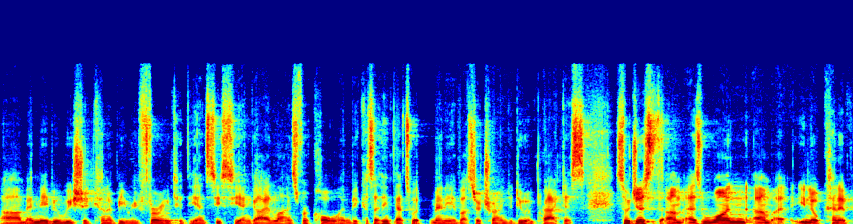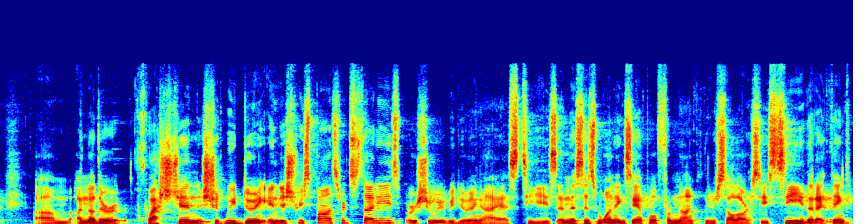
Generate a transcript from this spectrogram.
um, and maybe we should kind of be referring to the NCCN guidelines for colon because I think that's what many of us are trying to do in practice. So just um, as one, um, you know, kind of um, another question, should we be doing industry-sponsored studies or should we be doing ISTs? And this is one example from non-clear cell RCC that I think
